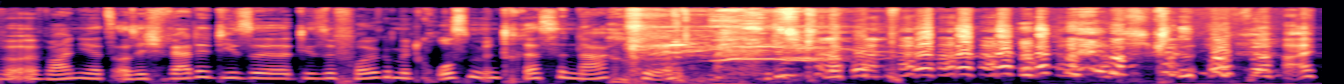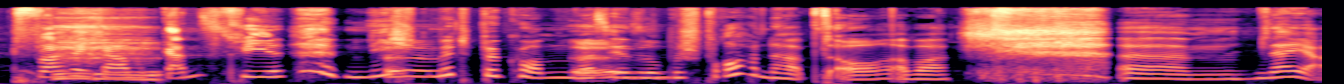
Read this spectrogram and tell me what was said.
waren jetzt, also ich werde diese, diese Folge mit großem Interesse nachhören. ich glaube, ich glaube einfach, ich habe ganz viel nicht mitbekommen, was ihr so ähm. besprochen habt auch, aber ähm, naja,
